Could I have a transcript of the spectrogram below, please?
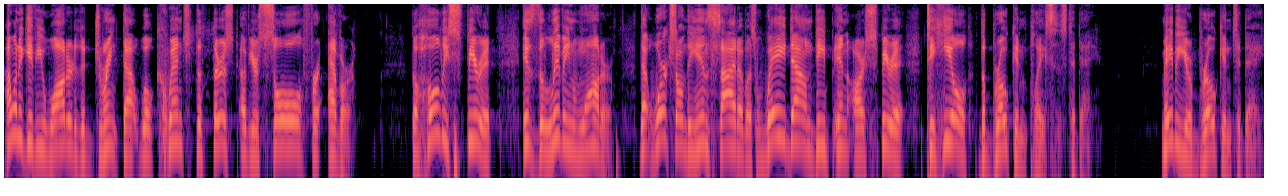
I want to give you water to the drink that will quench the thirst of your soul forever. The Holy Spirit is the living water that works on the inside of us, way down deep in our spirit, to heal the broken places today. Maybe you're broken today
